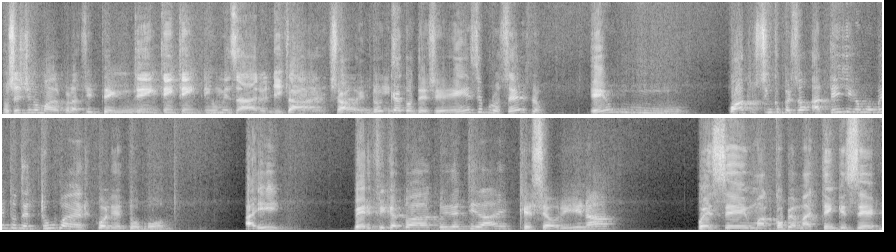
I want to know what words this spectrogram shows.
Não sei se no Brasil tem Tem, tem, tem, tem um mesário ali. Tá, tchau. Então o que acontece? Em esse processo, é um quatro, cinco pessoas, até chegar o momento de tu vai escolher teu voto. Aí, verifica tua, tua identidade, que seja original. Pode ser uma cópia, mas tem que ser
